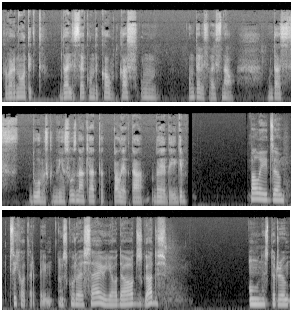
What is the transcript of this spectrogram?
ka var notikt daļa sekundi kaut kas, un, un tevis vairs nav. Un tās domas, kad viņas uznāk, jā, tad paliek tā bēdīgi. Palīdz uh, psihoterapija, uz kuru es eju jau daudzus gadus, un es tur um,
